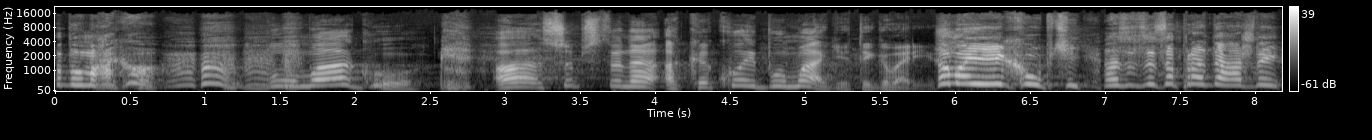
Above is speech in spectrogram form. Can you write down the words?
бумагу! Бумагу? А, собственно, о какой бумаге ты говоришь? О моей купчей, а за, за продажной.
